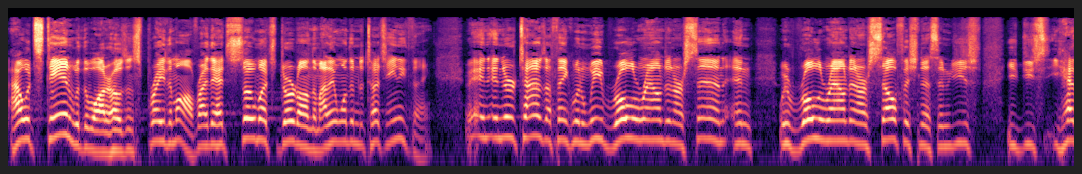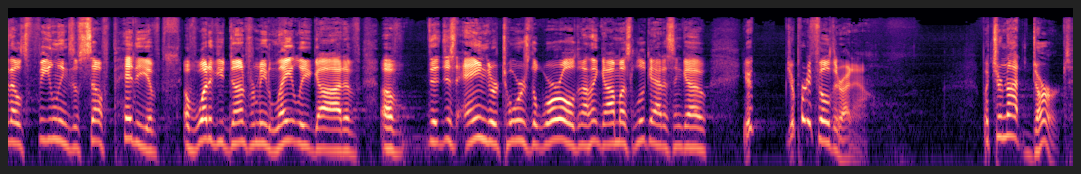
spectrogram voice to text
I would stand with the water hose and spray them off, right? They had so much dirt on them. I didn't want them to touch anything. And, and there are times I think when we roll around in our sin and we roll around in our selfishness and you just you, you, you have those feelings of self-pity of, of what have you done for me lately, God, of, of just anger towards the world. And I think God must look at us and go, you're, you're pretty filthy right now. But you're not dirt.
